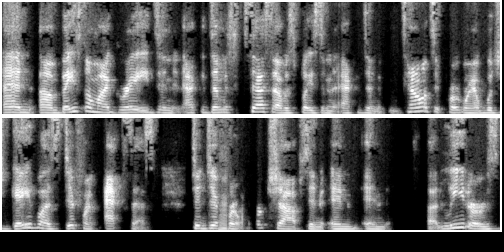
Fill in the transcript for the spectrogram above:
And um, based on my grades and academic success, I was placed in an academically talented program, which gave us different access to different mm-hmm. workshops and and and uh, leaders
